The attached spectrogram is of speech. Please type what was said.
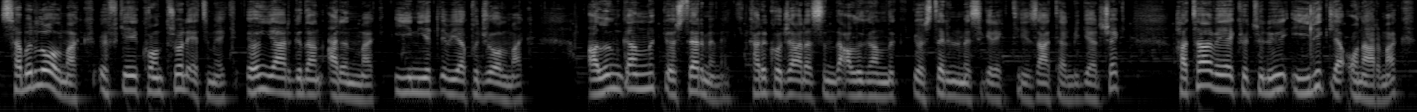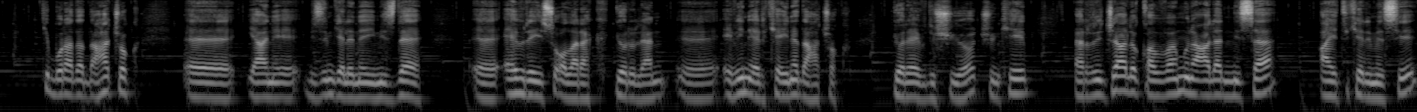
Sabırlı olmak, öfkeyi kontrol etmek, ön yargıdan arınmak, iyi niyetli ve yapıcı olmak, alınganlık göstermemek, karı koca arasında alınganlık gösterilmesi gerektiği zaten bir gerçek. Hata veya kötülüğü iyilikle onarmak ki burada daha çok e, yani bizim geleneğimizde e, ev reisi olarak görülen e, evin erkeğine daha çok görev düşüyor. Çünkü Er-ricalu kavvamun alen nisa ayeti kelimesi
